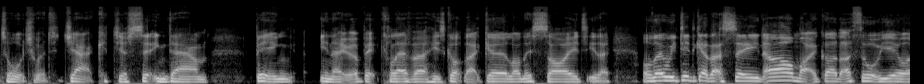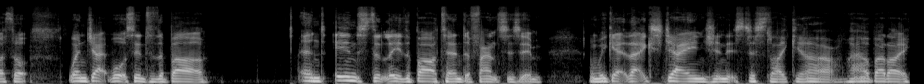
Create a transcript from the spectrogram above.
Torchwood. Jack just sitting down, being you know a bit clever. He's got that girl on his side. You know, although we did get that scene. Oh my god, I thought of you. I thought when Jack walks into the bar, and instantly the bartender fancies him, and we get that exchange, and it's just like, oh, how about I?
